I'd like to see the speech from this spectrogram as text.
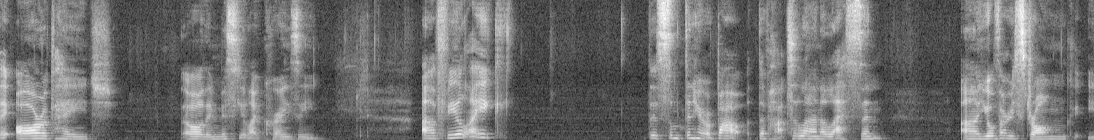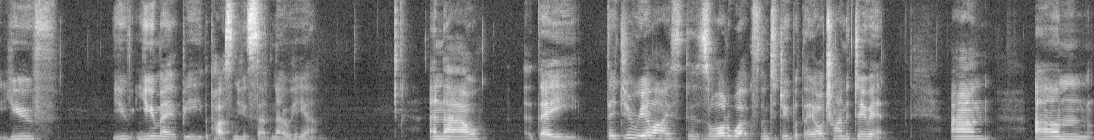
they are a page. Oh, they miss you like crazy. I feel like there's something here about they've had to learn a lesson. Uh, you're very strong. You've you you may be the person who said no here. And now they they do realize there's a lot of work for them to do, but they are trying to do it. And um,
